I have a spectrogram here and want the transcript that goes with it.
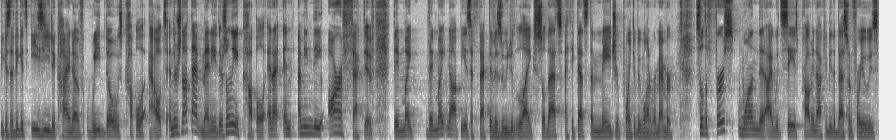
because I think it's easy to kind of weed those couple out. And there's not that many. There's only a couple, and I and I mean they are effective. They might they might not be as effective as we'd like. So that's I think that's the major point that we want to remember. So the first one that I would say is probably not going to be the best one for you is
